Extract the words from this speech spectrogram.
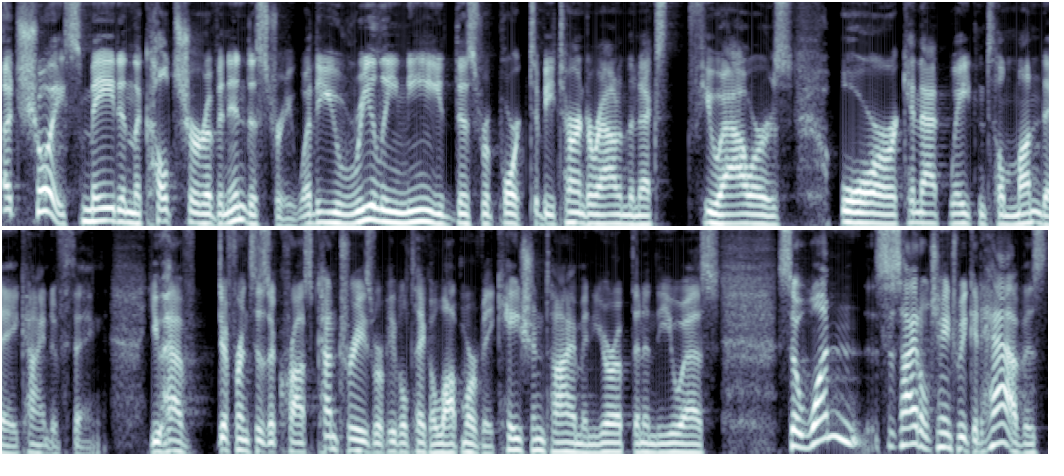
a choice made in the culture of an industry, whether you really need this report to be turned around in the next few hours or can that wait until Monday kind of thing. You have differences across countries where people take a lot more vacation time in Europe than in the US. So one societal change we could have is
